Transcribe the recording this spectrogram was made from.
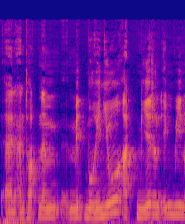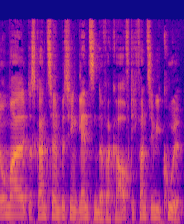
äh, ein Tottenham mit Mourinho hat mir schon irgendwie nochmal das Ganze ein bisschen glänzender verkauft. Ich fand es irgendwie cool.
